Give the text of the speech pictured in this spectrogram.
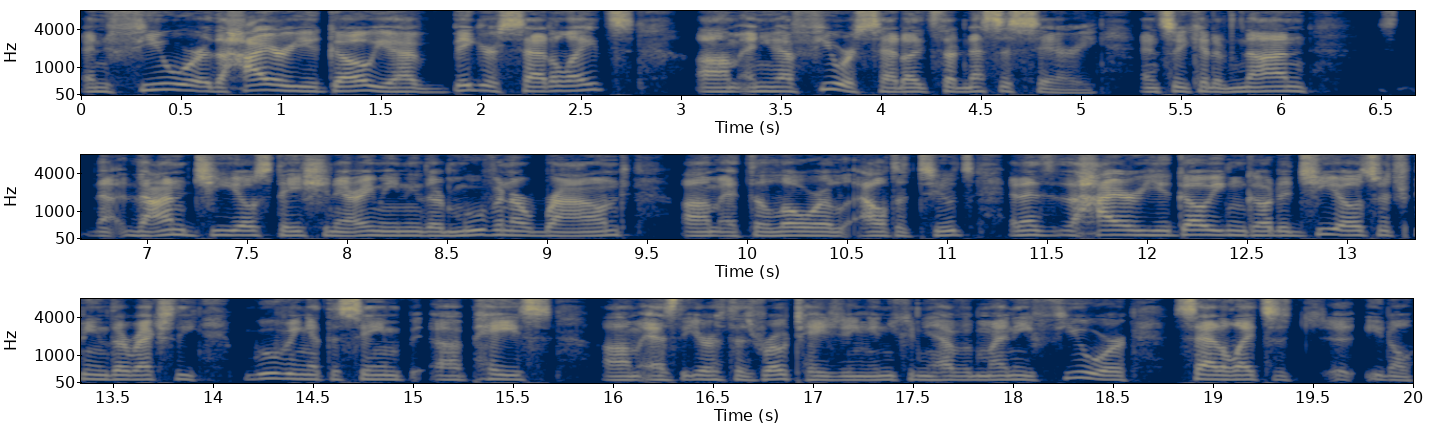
and fewer. The higher you go, you have bigger satellites, um, and you have fewer satellites that are necessary, and so you can have non non geostationary, meaning they're moving around um, at the lower altitudes. And as the higher you go, you can go to geos, which means they're actually moving at the same uh, pace um, as the Earth is rotating. And you can have many fewer satellites. Uh, you know,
